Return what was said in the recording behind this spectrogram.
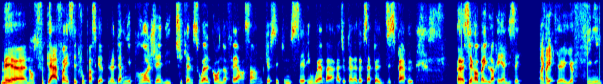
Mais euh, non, c'est ça. Puis à la fin, c'est fou parce que le dernier projet des Chicken Swell qu'on a fait ensemble, que c'est une série web à Radio-Canada qui s'appelle Disparu, euh, c'est Robin qui l'a réalisé. Il a fini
